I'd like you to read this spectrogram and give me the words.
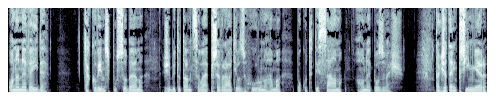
On nevejde takovým způsobem, že by to tam celé převrátil z hůru nohama, pokud ty sám ho nepozveš. Takže ten příměr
